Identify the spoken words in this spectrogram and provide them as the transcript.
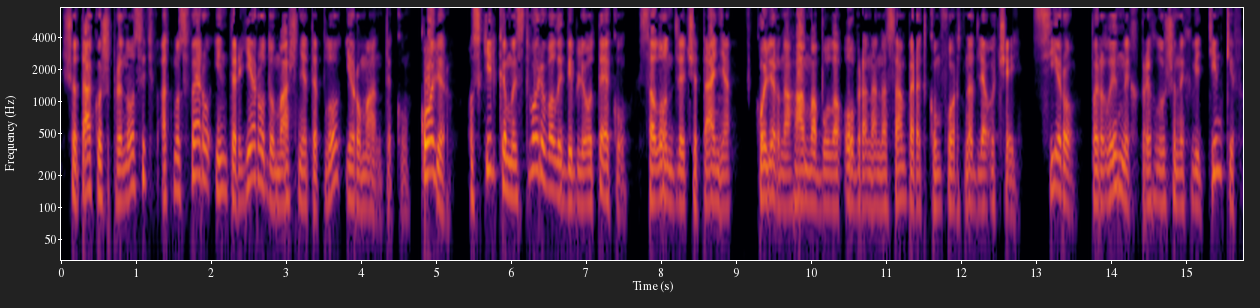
що також приносить в атмосферу інтер'єру домашнє тепло і романтику. Колір, оскільки ми створювали бібліотеку, салон для читання, колірна гамма була обрана насамперед комфортна для очей. Сіро перлинних приглушених відтінків.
